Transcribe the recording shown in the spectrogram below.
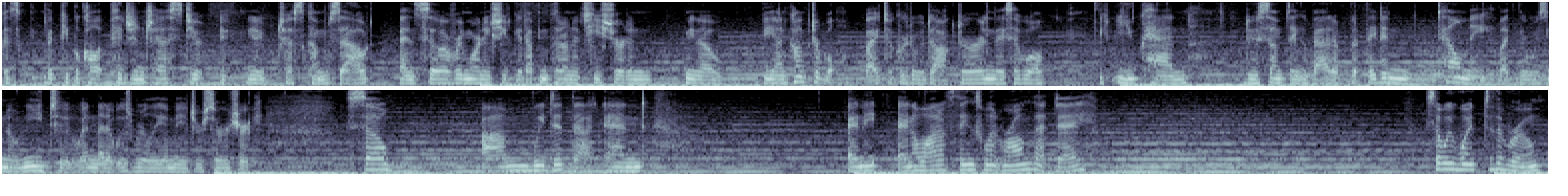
it's, the people call it pigeon chest. Your, your chest comes out. And so every morning she'd get up and put on a t-shirt and, you know, be uncomfortable. I took her to a doctor and they said, well, you can do something about it, but they didn't tell me like there was no need to and that it was really a major surgery. So um, we did that and and, he, and a lot of things went wrong that day. So we went to the room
